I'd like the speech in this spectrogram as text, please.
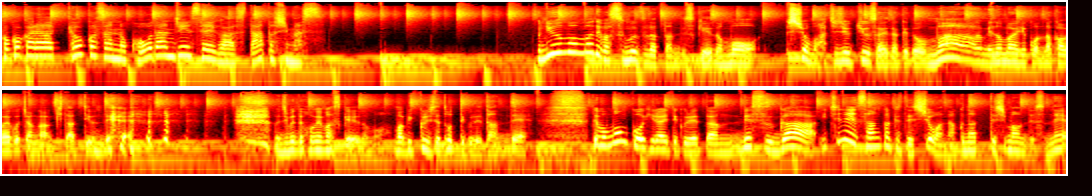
ここから京子さんの講談人生がスタートします入門まではスムーズだったんですけれども師匠も89歳だけどまあ目の前にこんな可愛い子ちゃんが来たっていうんで 自分で褒めますけれども、まあ、びっくりして取ってくれたんででも文句を開いてくれたんですが1年3ヶ月で師匠は亡くなってしまうんですね。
